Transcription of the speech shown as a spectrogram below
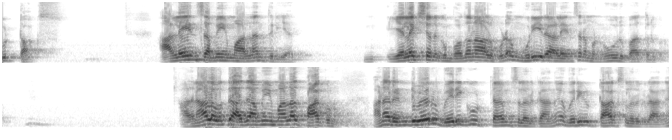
good talks alliance அமையுமாலாம் தெரியாது. எலெக்ஷனுக்கு முத நாள் கூட முறியிற அலையன்ஸை நம்ம நூறு பார்த்துருக்கோம் அதனால வந்து அது அமையுமாலாம் பார்க்கணும். ஆனால் ரெண்டு பேரும் வெரி குட் டேர்ம்ஸில் இருக்காங்க வெரி குட் டாக்ஸில் இருக்கிறாங்க.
